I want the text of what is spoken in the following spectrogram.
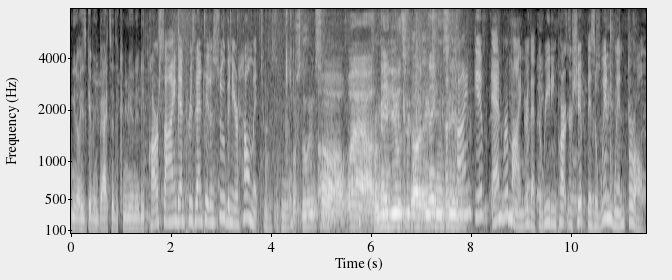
You know, he's giving back to the community. Carr signed and presented a souvenir helmet to the school. For students, uh, Oh, wow. from Thank me to you, you. 2018 Thank you. A kind gift and reminder that the reading partnership is a win win for all.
